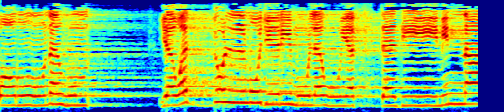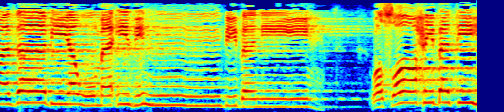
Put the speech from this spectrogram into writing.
يبصرونهم يود المجرم لو يفتدي من عذاب يومئذ ببنيه وصاحبته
